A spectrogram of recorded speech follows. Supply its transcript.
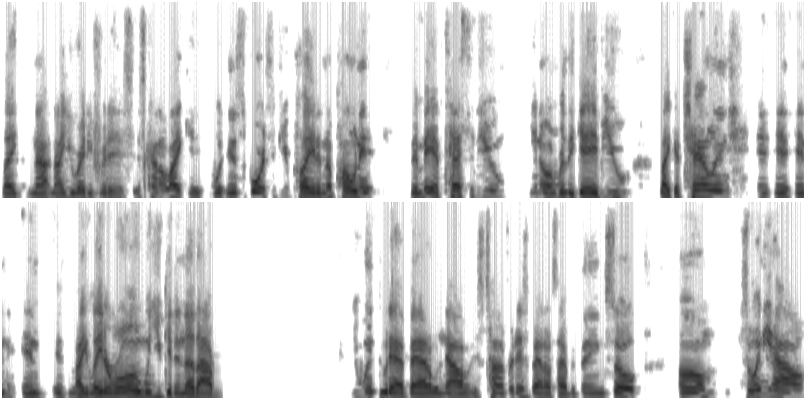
Like, now, now you ready for this." It's kind of like it, in sports. If you played an opponent that may have tested you, you know, and really gave you like a challenge, and and, and, and like later on when you get another you went through that battle. Now it's time for this battle type of thing. So, um, so anyhow,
